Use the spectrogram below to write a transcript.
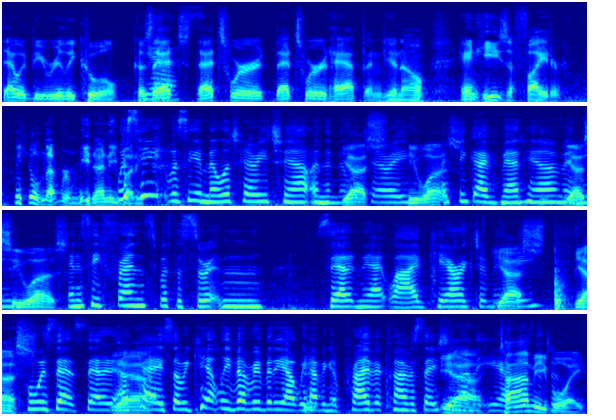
That would be really cool because that's Yes. that's where that's where it happened, you know. And he's a fighter. You'll never meet was anybody. he was he a military chap in the military? Yes, he was. I think I've met him. and Yes, he was. And is he friends with a certain Saturday Night Live character? Maybe. Yes, yes. Who is that Saturday? Yeah. Okay, so we can't leave everybody out. We're having a private conversation yeah, on the air. Tommy Boy,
